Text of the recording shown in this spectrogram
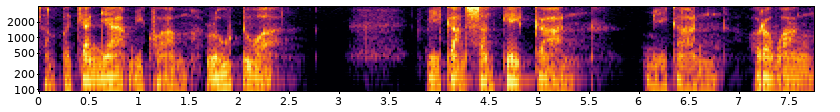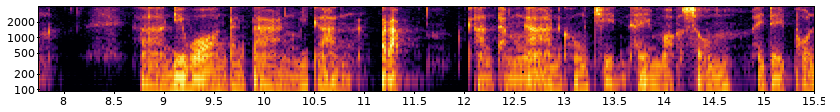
สัมปชัญญะมีความรู้ตัว มีการสังเกตการ มีการระวังนิวรณ์ต่างๆ มีการปรับการทำงานของจิตให้เหมาะสมให้ได้ผล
